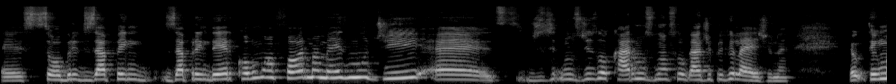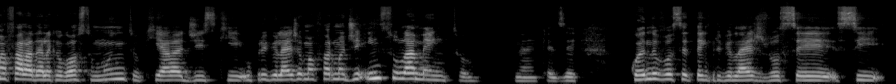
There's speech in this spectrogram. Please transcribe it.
é, sobre desaprender como uma forma mesmo de, é, de, nos deslocarmos do nosso lugar de privilégio, né? Eu tenho uma fala dela que eu gosto muito, que ela diz que o privilégio é uma forma de insulamento, né? Quer dizer, quando você tem privilégio, você se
